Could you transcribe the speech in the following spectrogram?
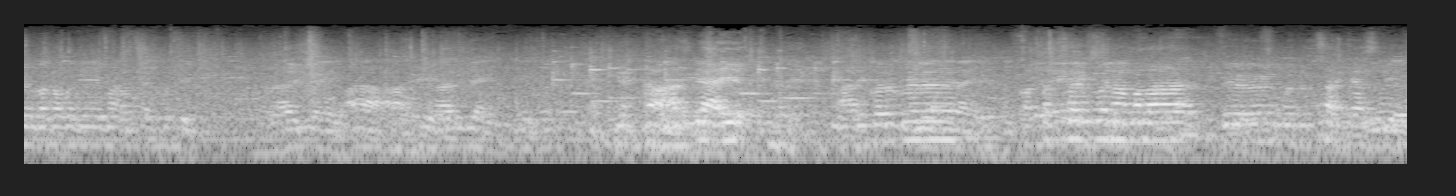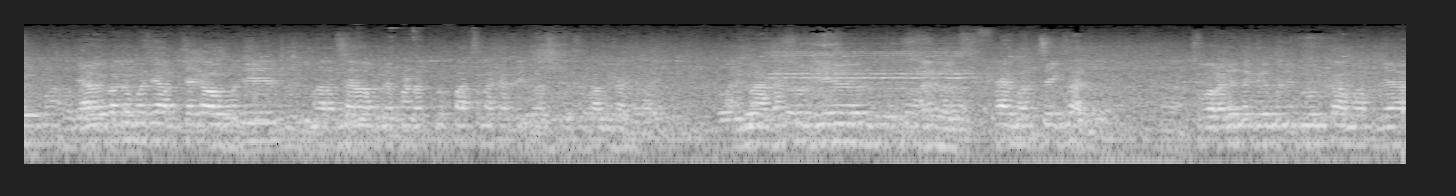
विभागामध्ये महाराष्ट्रात होते आज आणि बरोबर साहेब पण आम्हाला वेळोवेळी मदत सारखी असते या विभागामध्ये आमच्या गावामध्ये महाराष्ट्र आपल्या फंडात पाच लाखाचे रस्त्याचं काम झालं आहे आणि हे खायमाचं एक झालं चोराडे नगरीमध्ये दोन काम आपल्या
